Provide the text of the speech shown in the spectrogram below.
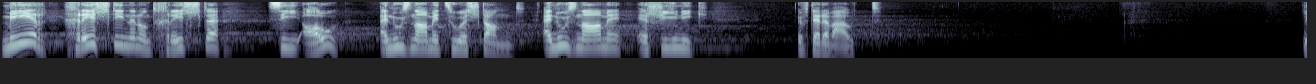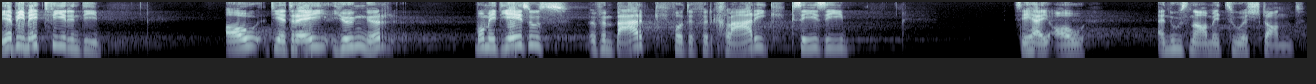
Wir Christinnen und Christen sind auch ein Ausnahmezustand, eine Ausnahmeerscheinung auf dieser Welt. Liebe Mitfeierende, all die drei Jünger, die mit Jesus auf dem Berg der Verklärung waren, sie haben auch einen Ausnahmezustand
